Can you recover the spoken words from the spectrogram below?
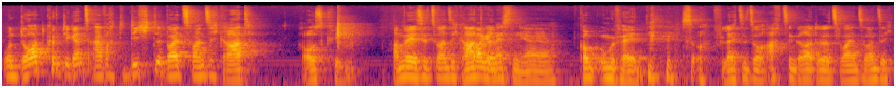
und dort könnt ihr ganz einfach die Dichte bei 20 Grad rauskriegen. Haben wir jetzt hier 20 Grad? Haben wir drin? gemessen, ja, ja. Kommt ungefähr hin. So, vielleicht sind es auch 18 Grad oder 22.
